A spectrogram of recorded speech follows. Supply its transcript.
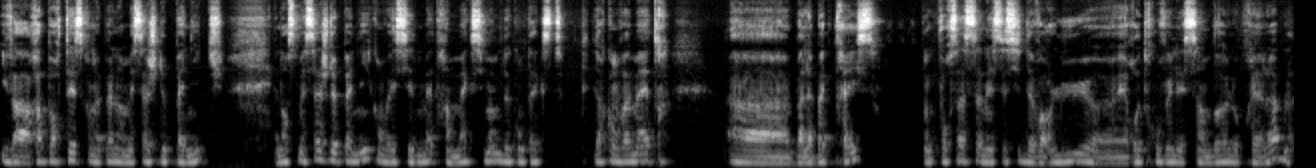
il va rapporter ce qu'on appelle un message de panique. Et dans ce message de panique, on va essayer de mettre un maximum de contexte. C'est-à-dire qu'on va mettre euh, bah, la backtrace. Donc pour ça, ça nécessite d'avoir lu euh, et retrouvé les symboles au préalable.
